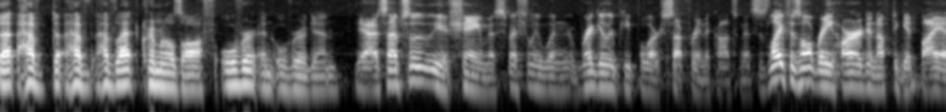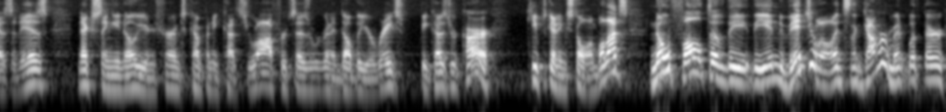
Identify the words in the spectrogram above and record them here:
that have have have let criminals off over and over again. Yeah, it's absolutely a shame, especially when regular people are suffering the consequences. Life is already hard enough to get by as it is. Next thing you know, your insurance company cuts you off or says we're going to double your rates because your car keeps getting stolen. Well, that's no fault of the, the individual. It's the government with their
